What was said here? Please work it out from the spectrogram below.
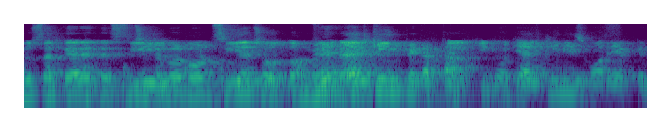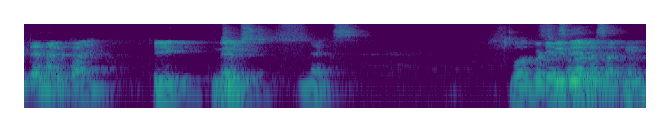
जो सर कह रहे थे C double bond C H हो तो हमें एल्कीन पे करता है क्योंकि alkene is more reactive than alkyne ठीक नेक्स्ट नेक्स्ट बहुत बढ़िया सवाल है सर हम्म।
